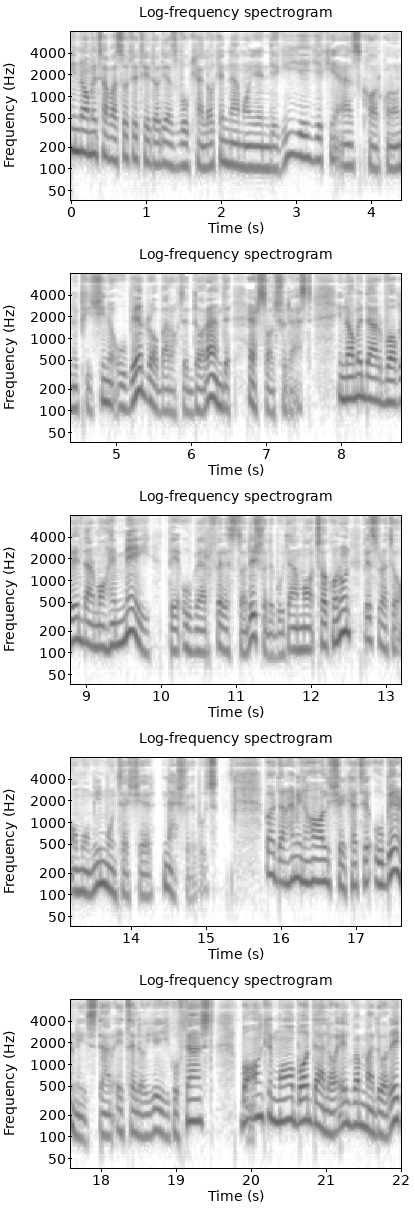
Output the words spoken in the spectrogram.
این نامه توسط تعدادی از وکلا که نمایندگی یکی از کارکنان پیشین اوبر را بر عهده دارند ارسال شده است. این نامه در واقع در ماه می به اوبر فرستاده شده بود اما تا کنون به صورت عمومی منتشر نشده بود. و در همین حال شرکت اوبر نیز در اطلاعیه ای گفته است با آنکه ما با دلایل و مدارک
